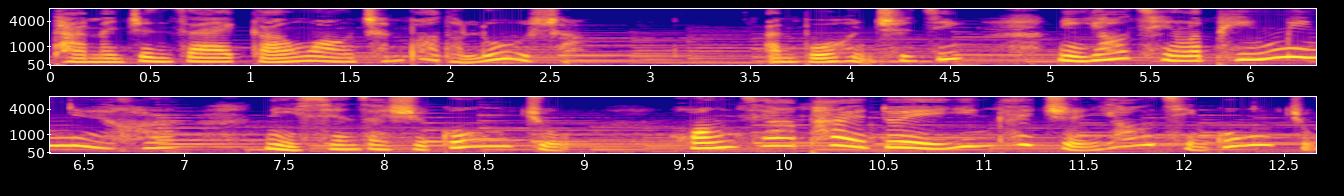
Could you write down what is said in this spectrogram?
他们正在赶往城堡的路上。安博很吃惊，你邀请了平民女孩，你现在是公主，皇家派对应该只邀请公主。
